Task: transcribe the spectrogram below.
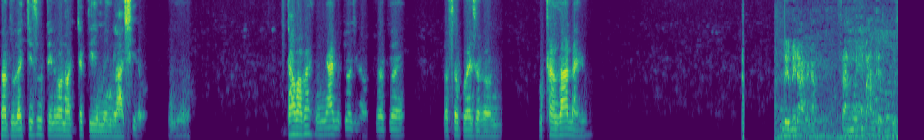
နော်။တော့သူလည်းကျေးဇူးတင်တော့နော်စက်တီမင်္ဂလာရှိတော့ဒါပါပဲအများကြီးမပြောချင်တော့ပြောပြောရင်တော့စပွဲဆိုတော့မခံစားနိုင်ဘူး ลืมไม่ได้เลยครับ แฟนมวยที่บ้านเกิดของคุณ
